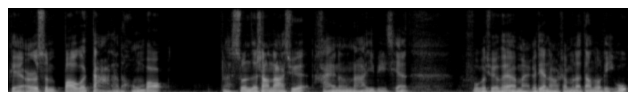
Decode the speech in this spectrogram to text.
给儿孙包个大大的红包，啊，孙子上大学还能拿一笔钱，付个学费啊，买个电脑什么的当做礼物，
